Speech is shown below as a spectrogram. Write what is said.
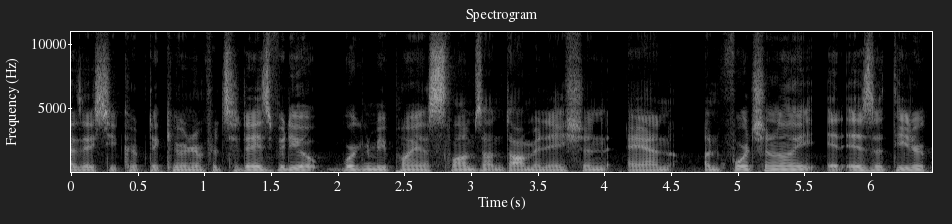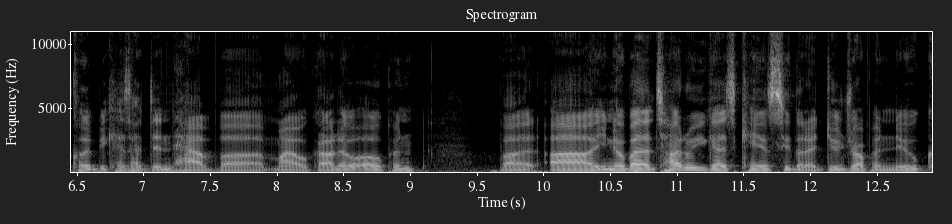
guys? HD Cryptic here and for today's video, we're going to be playing Slums on Domination and unfortunately it is a theater clip because I didn't have uh, my Elgato open. But, uh, you know, by the title you guys can see that I do drop a nuke.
